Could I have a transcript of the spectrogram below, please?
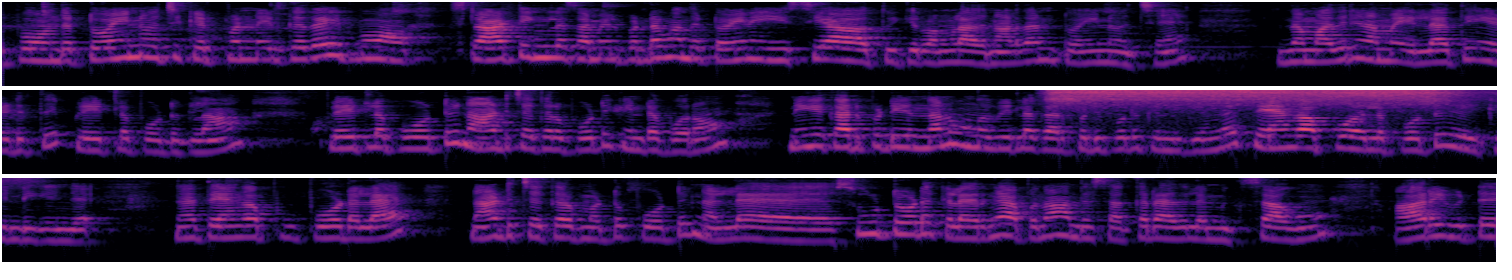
இப்போ அந்த டொயின் வச்சு கட் பண்ணியிருக்கதை இப்போ ஸ்டார்டிங்கில் சமையல் பண்ணுறவங்க அந்த டொயினை ஈஸியாக தூக்கிடுவாங்களா? அதனால தான் டொயின் வச்சேன். இந்த மாதிரி நம்ம எல்லாத்தையும் எடுத்து பிளேட்டில் போட்டுக்கலாம். பிளேட்டில் போட்டு நாட்டு சக்கரை போட்டு கிண்ட போகிறோம் நீங்கள் கருப்பட்டி இருந்தாலும் உங்கள் வீட்டில் கருப்பட்டி போட்டு கிண்டிக்கோங்க. தேங்காய் பூ அதில் போட்டு கிண்டிக்கோங்க. நான் தேங்காய் பூ போடலை. நாட்டு சக்கரை மட்டும் போட்டு நல்ல சூட்டோட கிளறுங்க. அப்போ தான் அந்த சக்கரை அதில் மிக்ஸ் ஆகும். ஆறை விட்டு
